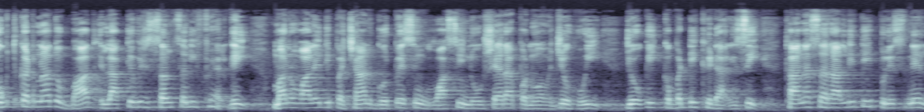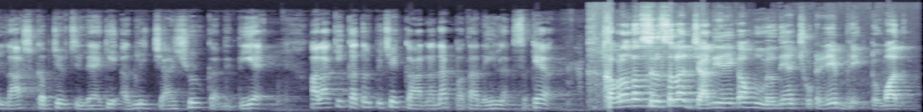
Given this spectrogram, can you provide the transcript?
ਉਕਤ ਘਟਨਾ ਤੋਂ ਬਾਅਦ ਇਲਾਕੇ ਵਿੱਚ ਸਨਸਨੀ ਫੈਲ ਗਈ। ਮਰਨ ਵਾਲੇ ਦੀ ਪਛਾਣ ਗੁਰਪ੍ਰੀਤ ਸਿੰਘ ਵਾਸੀ ਨੌਸ਼ਹਿਰਾ ਪਨੂਆ ਵਜੋਂ ਹੋਈ, ਜੋ ਕਿ ਕਬੱਡੀ ਖਿਡਾਰੀ ਸੀ। ਥਾਣਾ ਸਰਾਲੀ ਦੀ ਪੁਲਿਸ ਨੇ ਲਾਸ਼ ਕਬਜ਼ੇ ਵਿੱਚ ਲੈ ਕੇ ਅਗਲੀ ਜਾਂਚ ਸ਼ੁਰੂ ਕਰ ਦਿੱਤੀ ਹੈ। ਹਾਲਾਂਕਿ ਕਤਲ ਪਿੱਛੇ ਕਾਰਨਾਂ ਦਾ ਪਤਾ ਨਹੀਂ ਲੱਗ ਸਕਿਆ। ਖਬਰਾਂ ਦਾ ਸਿਲਸਿਲਾ ਜਾਰੀ ਰਹੇਗਾ। ਹੁਣ ਮਿਲਦੇ ਹਾਂ ਛੋਟੇ ਜਿਹੇ ਬ੍ਰੇਕ ਤੋਂ ਬਾਅਦ।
